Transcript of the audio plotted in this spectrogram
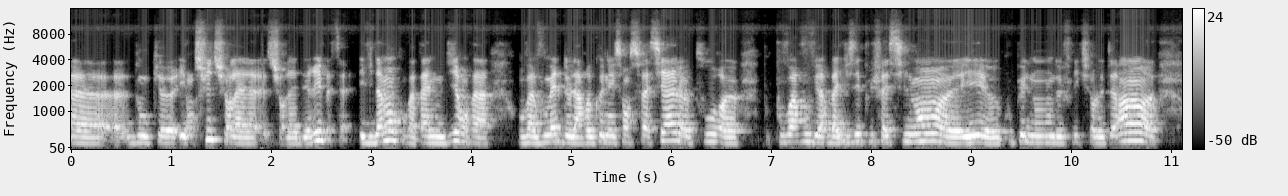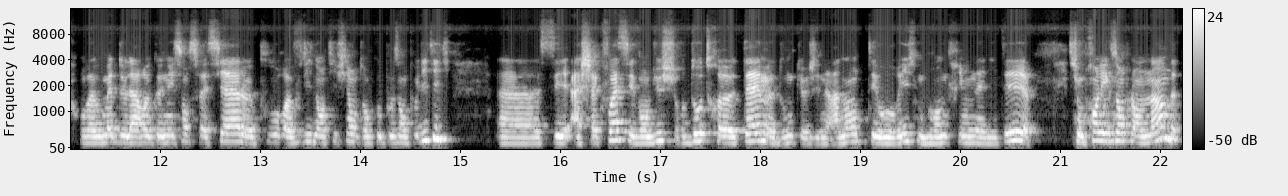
Euh, donc, euh, et ensuite sur la sur la dérive, bah, évidemment qu'on va pas nous dire on va on va vous mettre de la reconnaissance faciale euh, pour pouvoir vous verbaliser plus facilement et couper le nombre de flics sur le terrain. on va vous mettre de la reconnaissance faciale pour vous identifier en tant qu'opposant politique. Euh, c'est à chaque fois c'est vendu sur d'autres thèmes, donc généralement terrorisme grande criminalité. Si on prend l'exemple en Inde,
